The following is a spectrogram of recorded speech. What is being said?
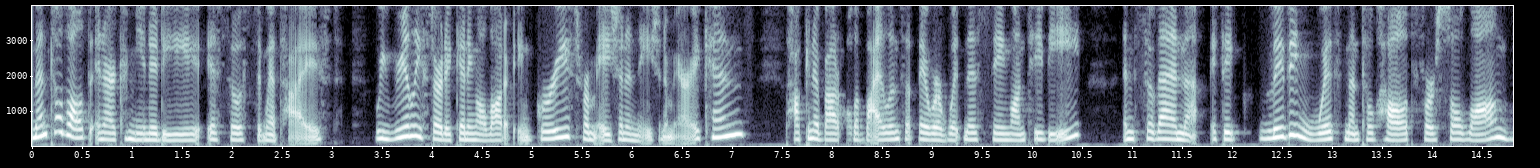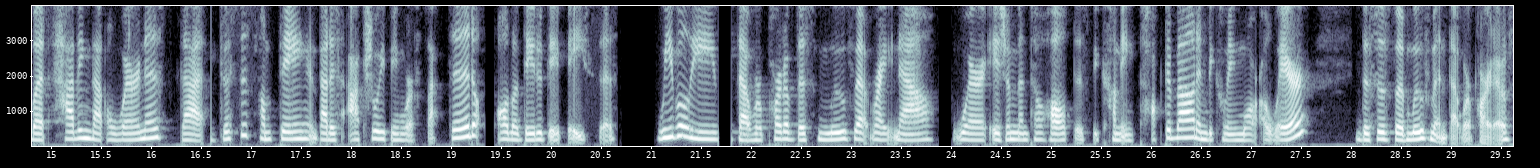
mental health in our community is so stigmatized. We really started getting a lot of inquiries from Asian and Asian Americans talking about all the violence that they were witnessing on TV. And so then I think living with mental health for so long, but having that awareness that this is something that is actually being reflected on a day to day basis. We believe that we're part of this movement right now where Asian mental health is becoming talked about and becoming more aware. This is the movement that we're part of.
